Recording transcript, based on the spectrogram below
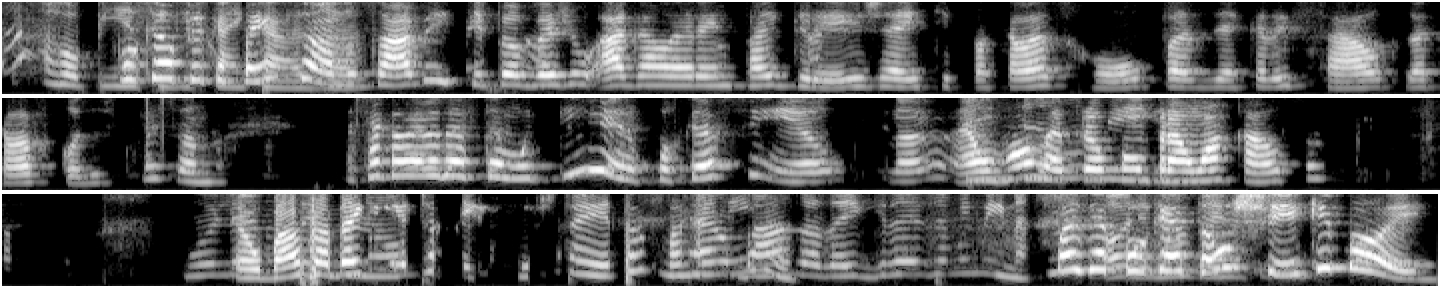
Uma roupinha, Porque assim, eu fico pensando, sabe? Tipo, eu vejo a galera indo pra igreja e, tipo, aquelas roupas e aqueles saltos, aquelas coisas. Eu fico pensando, essa galera deve ter muito dinheiro, porque assim, eu, né, é um rolê Não, pra eu comprar uma calça. Mulher É o bazar da tem, não. igreja, amiga, sustenta, mas É o menina, bazar da igreja, menina. Mas é Olha, porque é tão vez, chique, boy,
